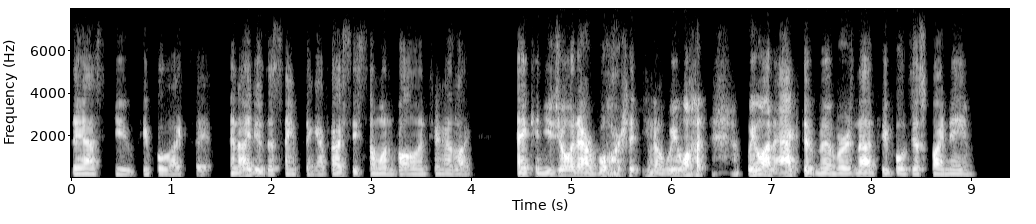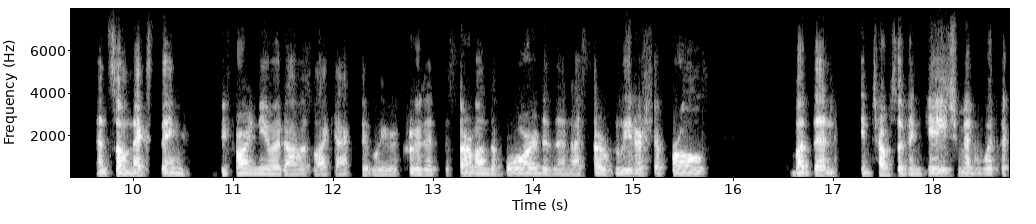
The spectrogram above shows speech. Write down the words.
they ask you, people like say, and I do the same thing. If I see someone volunteering, I'm like, hey, can you join our board? you know, we want we want active members, not people just by name. And so next thing, before I knew it, I was like actively recruited to serve on the board, and then I served leadership roles. But then in terms of engagement with the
